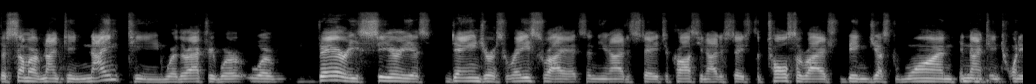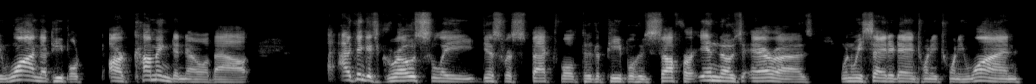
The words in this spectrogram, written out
the summer of 1919, where there actually were, were very serious, dangerous race riots in the United States, across the United States, the Tulsa riots being just one in mm-hmm. 1921 that people are coming to know about. I think it's grossly disrespectful to the people who suffer in those eras when we say today in 2021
